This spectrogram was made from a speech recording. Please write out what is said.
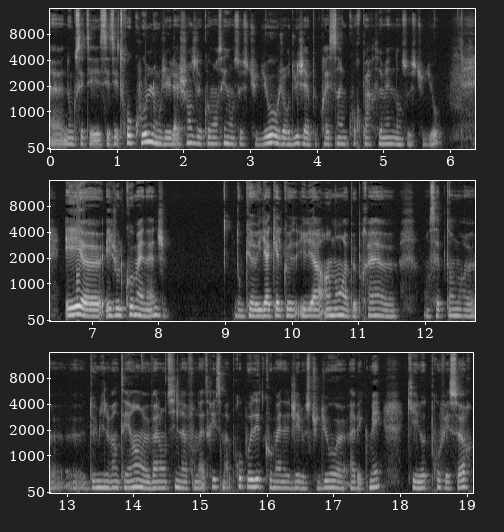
Euh, donc c'était trop cool. Donc j'ai eu la chance de commencer dans ce studio. Aujourd'hui j'ai à peu près 5 cours par semaine dans ce studio. Et, euh, je le co-manage. Donc euh, il, y a quelques, il y a un an à peu près, en septembre 2021, Valentine, la fondatrice, m'a proposé de co-manager le studio avec May, qui est une autre professeure.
